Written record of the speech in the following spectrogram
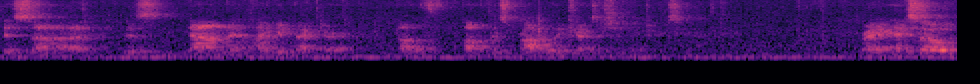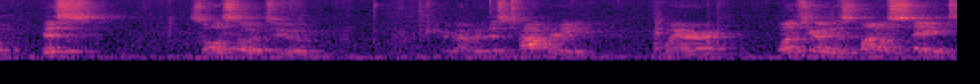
this, uh, this dominant eigenvector of, of this probability transition matrix here. Right, and so this is also to remember this property where once you're in this final state,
